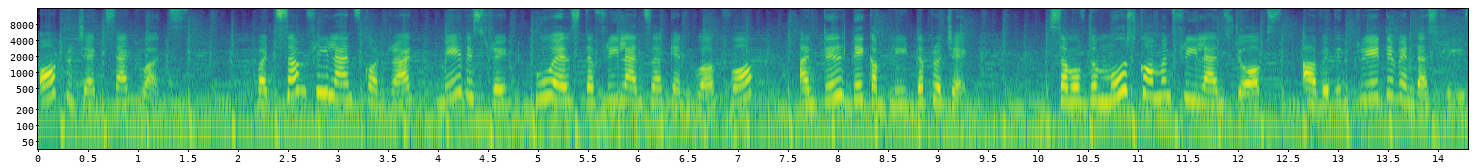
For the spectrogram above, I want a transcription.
or projects at once. But some freelance contract may restrict who else the freelancer can work for until they complete the project. Some of the most common freelance jobs are within creative industries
